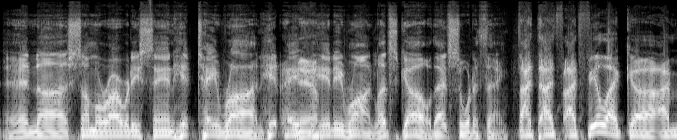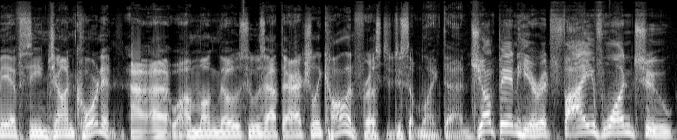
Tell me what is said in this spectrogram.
And uh, some are already saying, hit Tehran, hit, hit, Yeah. hit Iran, let's go, that sort of thing. I, I, I feel like uh, I may have seen John Cornyn uh, uh, among those who was out there actually calling for us to do something like that. Jump in here at 512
